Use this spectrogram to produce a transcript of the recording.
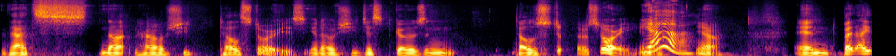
that's not how she tells stories. You know, she just goes and tells a story. you know? Yeah. yeah. And but I,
